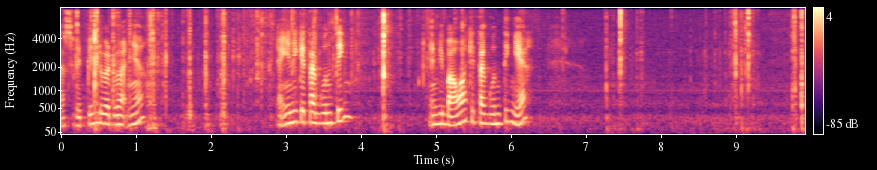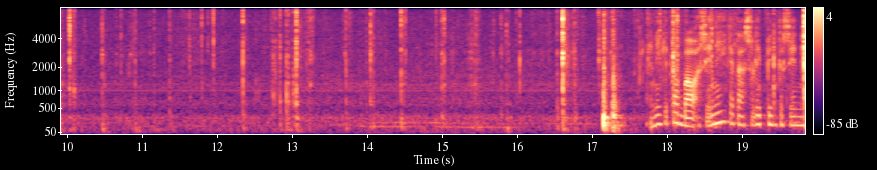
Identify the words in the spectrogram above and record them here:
kita selipin dua-duanya. Yang ini kita gunting. Yang di bawah kita gunting ya. Ini kita bawa sini kita selipin ke sini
